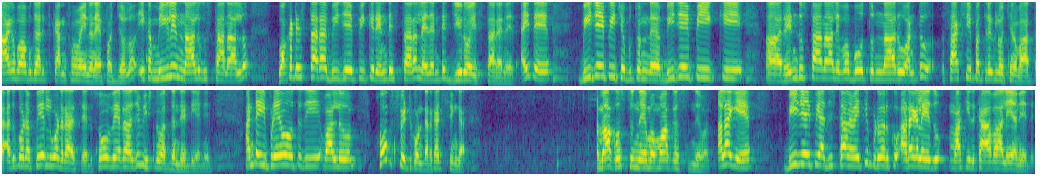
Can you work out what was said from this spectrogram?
నాగబాబు గారికి కన్ఫర్మ్ అయిన నేపథ్యంలో ఇక మిగిలిన నాలుగు స్థానాల్లో ఒకటిస్తారా బీజేపీకి రెండు ఇస్తారా లేదంటే జీరో ఇస్తారా అనేది. అయితే బీజేపీ చెబుతున్న బీజేపీకి రెండు స్థానాలు ఇవ్వబోతున్నారు అంటూ సాక్షి పత్రికలో వచ్చిన వార్త. అది కూడా పేర్లు కూడా రాశారు. సోమవీర్రాజు విష్ణువర్ధన్ రెడ్డి అనేది. అంటే ఇప్పుడు ఏమవుతుంది? వాళ్ళు హోప్స్ పెట్టుకుంటారు ఖచ్చితంగా. మాకు వస్తుందేమో మాకు వస్తుందేమో అలాగే బీజేపీ అధిష్టానం అయితే ఇప్పటివరకు అడగలేదు మాకు ఇది కావాలి అనేది.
